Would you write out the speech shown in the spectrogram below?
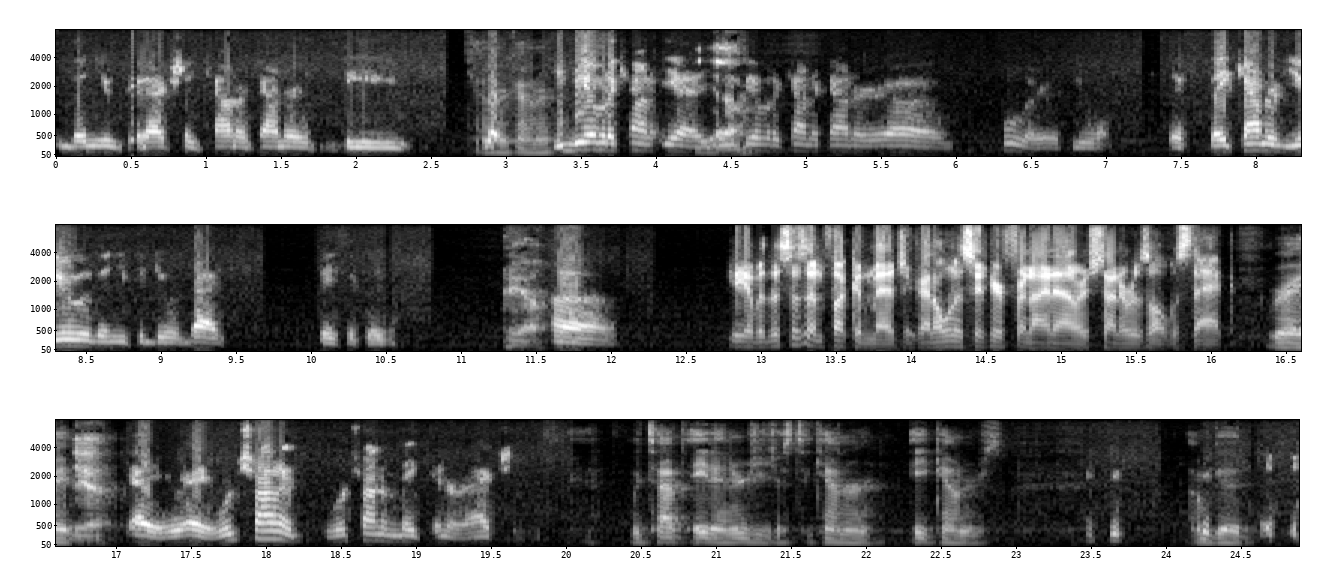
then you could actually counter counter the Counter Like, counter. you'd be able to counter yeah, Yeah. you'd be able to counter counter uh cooler if you want. If they countered you, then you could do it back, basically. Yeah. Uh, Yeah, but this isn't fucking magic. I don't want to sit here for nine hours trying to resolve a stack. Right. Yeah. hey, hey, we're trying to we're trying to make interactions. We tapped eight energy just to counter eight counters. I'm good.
